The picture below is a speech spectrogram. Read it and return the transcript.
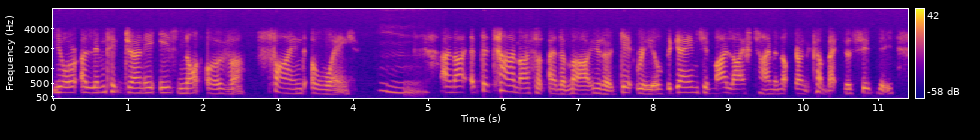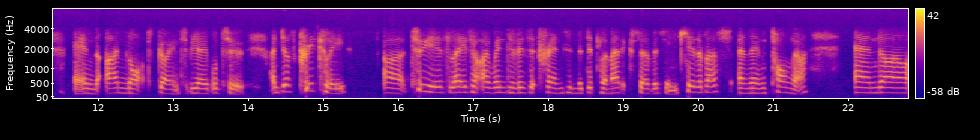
your Olympic journey is not over. Find a way. Hmm. And I, at the time, I thought, Adhemar, you know, get real. The games in my lifetime are not going to come back to Sydney, and I'm not going to be able to. And just quickly, uh, two years later, I went to visit friends in the diplomatic service in Kiribati and then Tonga, and uh,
